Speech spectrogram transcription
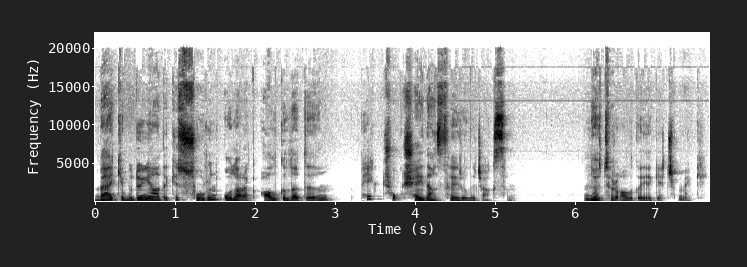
Belki bu dünyadaki sorun olarak algıladığın pek çok şeyden sıyrılacaksın. Nötr algıya geçmek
